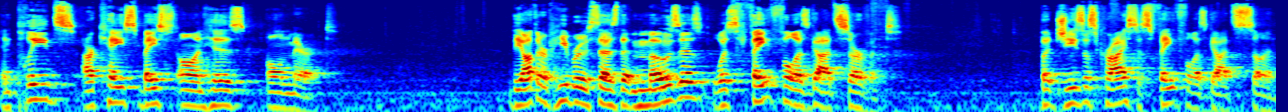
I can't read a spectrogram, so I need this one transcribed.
and pleads our case based on his own merit. The author of Hebrews says that Moses was faithful as God's servant, but Jesus Christ is faithful as God's son.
